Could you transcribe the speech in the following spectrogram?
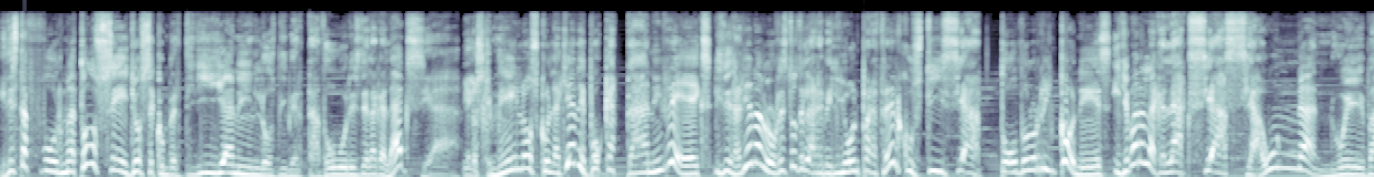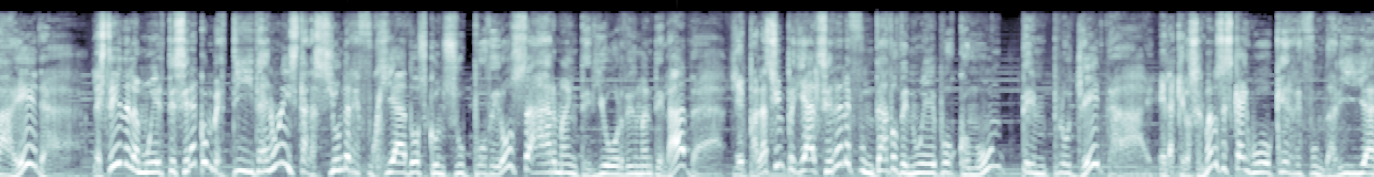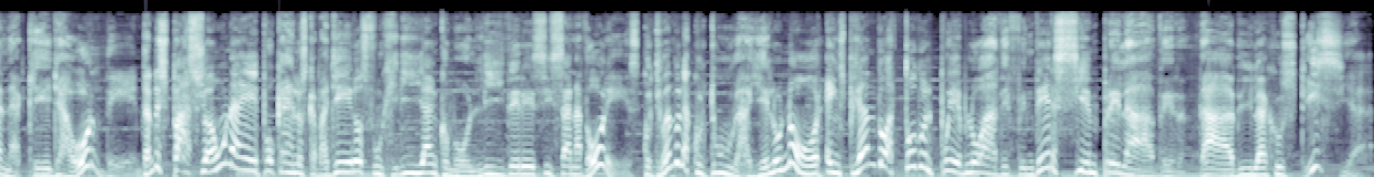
Y de esta forma todos ellos se convertirían en los libertadores de la galaxia. Y los gemelos, con la guía de Boca Tan y Rex, liderarían a los restos de la rebelión para traer justicia a todos los rincones y llevar a la galaxia hacia una nueva era. La Estrella de la Muerte será convertida en una instalación de refugiados con su poderosa arma interior desmantelada, y el Palacio Imperial será refundado de nuevo como un templo Jedi, en la que los hermanos Skywalker refundarían aquella orden, dando espacio a una época en los caballeros fungirían como líderes y sanadores, cultivando la cultura y el honor e inspirando a todo el pueblo a defender siempre la verdad y la justicia.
